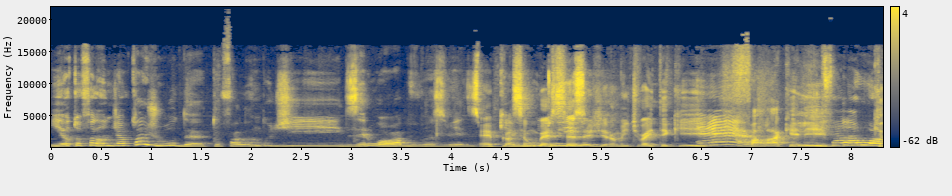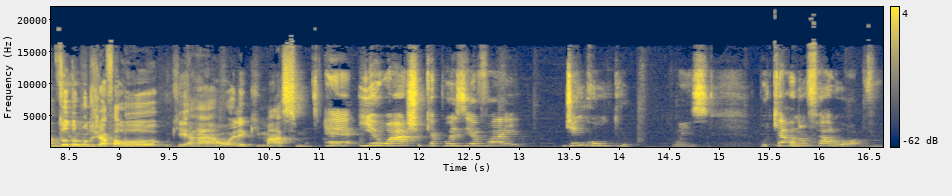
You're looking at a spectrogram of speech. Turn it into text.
E eu tô falando de autoajuda, tô falando de dizer o óbvio às vezes. É, porque pra ser um best-seller, geralmente vai ter que É. falar aquele. Falar o óbvio. Que todo mundo já falou, que, ah, olha, que máximo. É, e eu acho que a poesia vai de encontro com isso. Porque ela não fala o óbvio.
